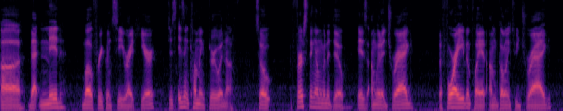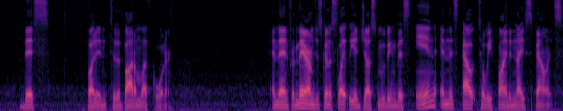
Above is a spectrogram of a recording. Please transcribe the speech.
uh, that mid low frequency right here just isn't coming through enough. So first thing I'm gonna do is I'm gonna drag before I even play it. I'm going to drag this button to the bottom left corner. And then from there, I'm just going to slightly adjust moving this in and this out till we find a nice balance.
